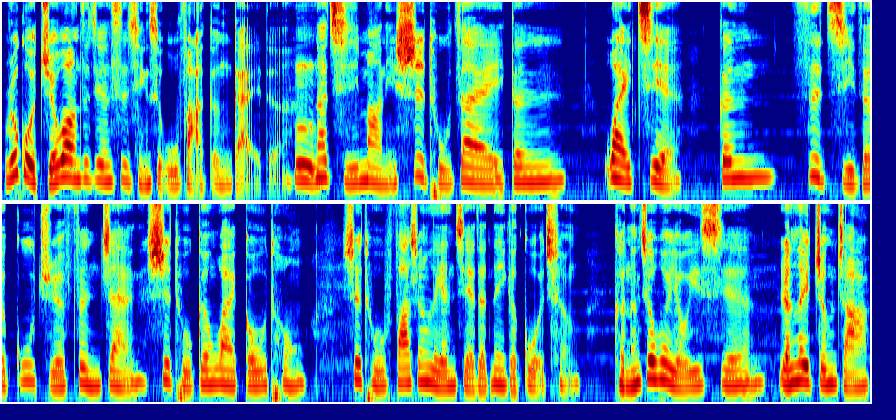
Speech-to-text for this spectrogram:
如果绝望这件事情是无法更改的，嗯，那起码你试图在跟外界、跟自己的孤绝奋战，试图跟外沟通，试图发生连结的那个过程，可能就会有一些人类挣扎。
